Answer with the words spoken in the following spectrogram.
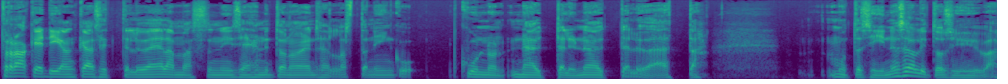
tragedian käsittelyä elämässä, niin sehän nyt on aina sellaista niin kuin kunnon näyttelynäyttelyä, että, mutta siinä se oli tosi hyvä.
